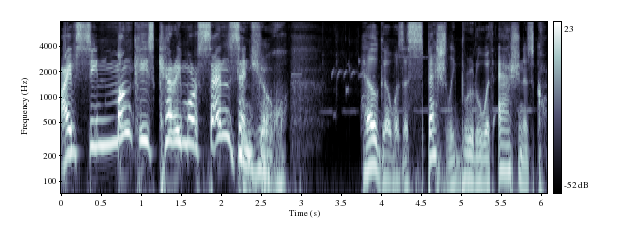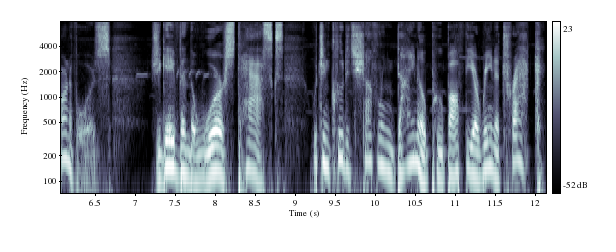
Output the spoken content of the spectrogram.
I've seen monkeys carry more sand than you. Helga was especially brutal with Ash and his carnivores. She gave them the worst tasks, which included shoveling dino poop off the arena track.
